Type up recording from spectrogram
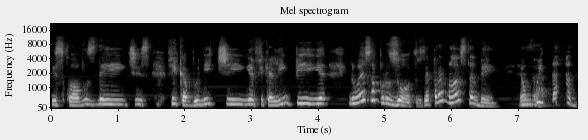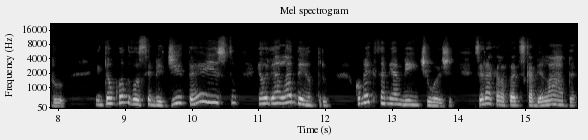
escova os dentes, fica bonitinha, fica limpinha. Não é só para os outros, é para nós também. É um Exato. cuidado. Então, quando você medita, é isto, é olhar lá dentro. Como é que está minha mente hoje? Será que ela está descabelada?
